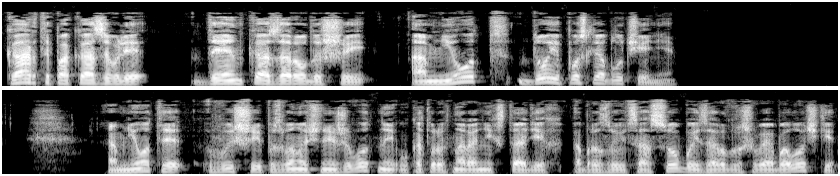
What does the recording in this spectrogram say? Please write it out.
Карты показывали ДНК зародышей амниот до и после облучения. Амниоты — высшие позвоночные животные, у которых на ранних стадиях образуются особые зародышевые оболочки,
